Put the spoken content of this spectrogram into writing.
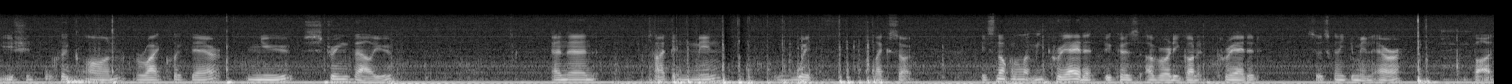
you should click on, right click there, new string value, and then type in min width, like so. It's not going to let me create it because I've already got it created so it's going to give me an error but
